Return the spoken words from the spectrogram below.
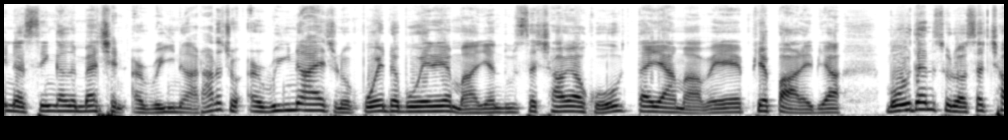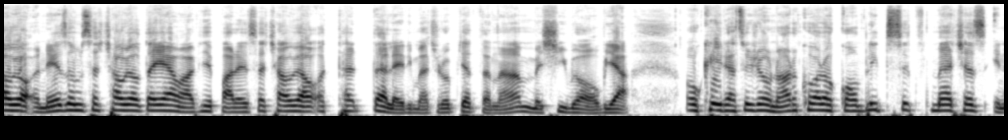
in a single match in arena ဒါတော့ကျွန်တော် arena ရဲ့ကျွန်တော်ပွဲတစ်ပွဲထဲမှာရန်သူ16ယောက်ကိုတိုက်ရမှာပဲဖြစ်ပါတယ်ဗျ more than ဆိုတော့16ယောက်အနည်းဆုံး16ယောက်တိုက်ရမှာဖြစ်ပါတယ်16ရောက်အထက်တက်လဲဒီမှာကျွန်တော်ပြဿနာမရှိပါဘူးဗျ။ Okay ဒါဆိုကျွန်တော်နောက်တစ်ခုကတော့ complete 6 matches in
